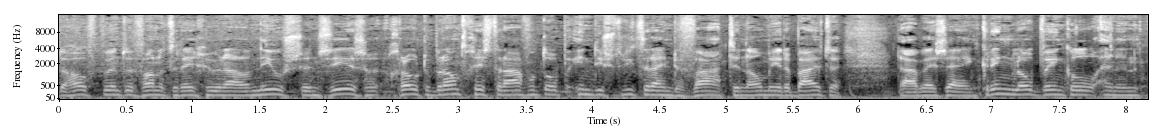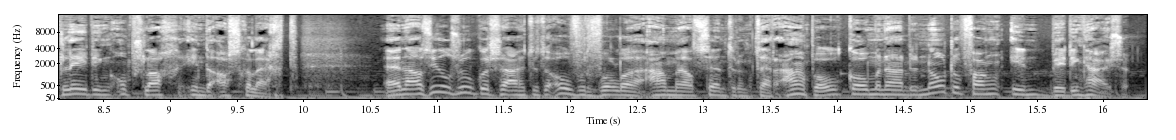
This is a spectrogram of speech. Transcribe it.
de hoofdpunten van het regionale nieuws. Een zeer grote brand gisteravond op industrieterrein De Vaart in Almere Buiten. Daarbij zijn een kringloopwinkel en een kledingopslag in de as gelegd. En asielzoekers uit het overvolle aanmeldcentrum Ter Apel... komen naar de noodopvang in Biddinghuizen.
